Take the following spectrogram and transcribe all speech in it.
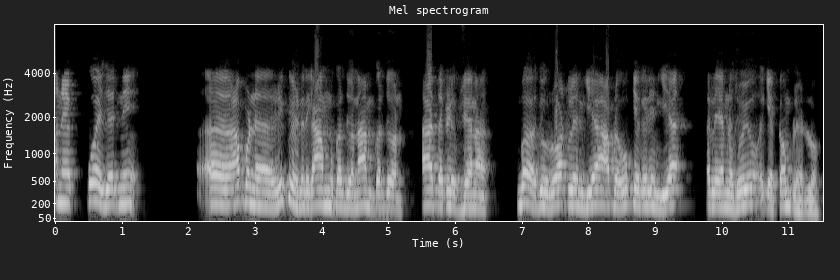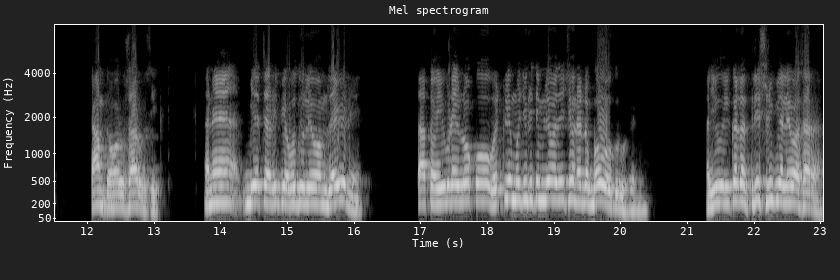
અને કોઈ જાતની આપણને રિક્વેસ્ટ નથી કે આમનું કરજો નામ કરજો આ તકલીફ છે ને બધું લોટ લઈને ગયા, આપણે ઓકે કરીને ગયા, એટલે એમને જોયું કે કમ્પ્લેટ લો. કામ તમારું સારું છે. અને બે ચાર રૂપિયા વધુ લેવામાં જાય ને, તા તો એવડે લોકો એટલી મજૂરી તેમ લેવા દેશો ને એટલે બહુ અઘરું છે. હજુ એ કરતાં ત્રીસ રૂપિયા લેવા સારા.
